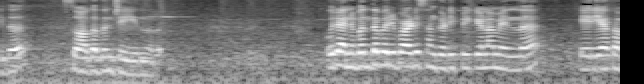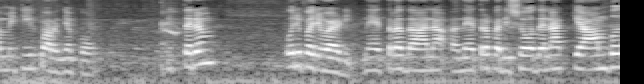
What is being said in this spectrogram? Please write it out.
ഇത് സ്വാഗതം ചെയ്യുന്നത്. ഒരു അനുബന്ധ പരിപാടി സംഘടിപ്പിക്കണമെന്ന് ഏരിയ കമ്മിറ്റിയിൽ പറഞ്ഞപ്പോൾ ഇത്തരം ഒരു പരിപാടി നേത്രദാന നേത്ര പരിശോധന ക്യാമ്പ്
